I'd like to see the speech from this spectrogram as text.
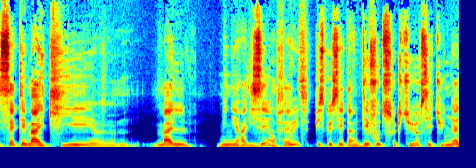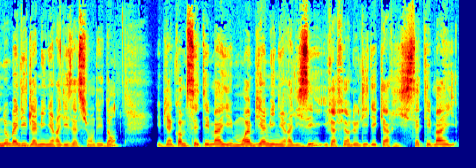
cet émail qui est mal minéralisé en fait, Oui. puisque c'est un défaut de structure, c'est une anomalie de la minéralisation des dents. Et bien comme cet émail est moins bien minéralisé, il va faire le lit des caries. Cet émail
